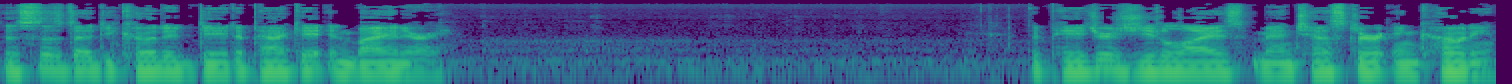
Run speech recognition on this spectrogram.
This is the decoded data packet in binary. The pagers utilize Manchester encoding.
